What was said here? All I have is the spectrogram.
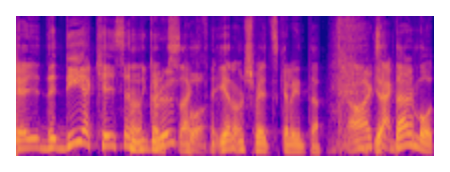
är det, det caset går ut på. Är de schweiziska eller inte? Ja, exakt. däremot,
